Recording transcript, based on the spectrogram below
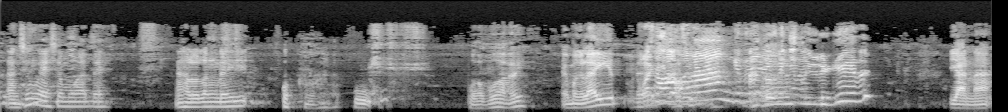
Langsung we semua teh. Ngalulang deui. Oh uh. buah-buah euy emang lain salah orang gitu gitu. Yana.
